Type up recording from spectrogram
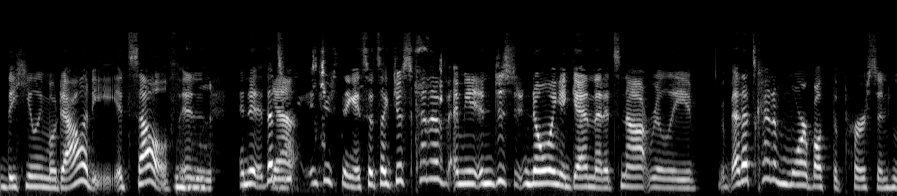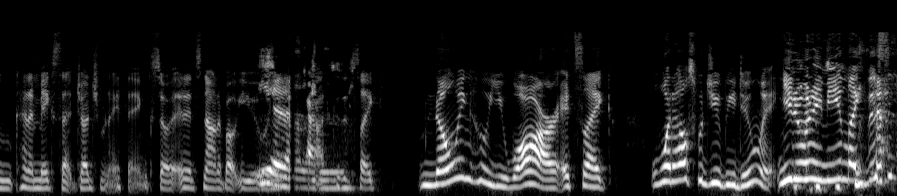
the healing modality itself mm-hmm. and and it, that's yeah. really interesting so it's like just kind of i mean and just knowing again that it's not really that's kind of more about the person who kind of makes that judgment i think so and it's not about you yeah because it's like knowing who you are it's like what else would you be doing you know what i mean like this is,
